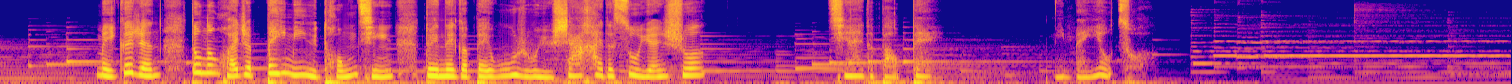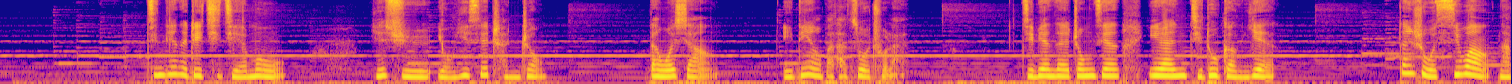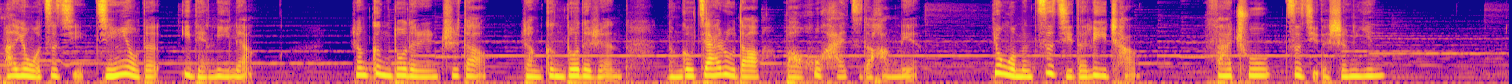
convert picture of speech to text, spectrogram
每个人都能怀着悲悯与同情，对那个被侮辱与杀害的溯源说：“亲爱的宝贝，你没有错。”今天的这期节目，也许有一些沉重，但我想，一定要把它做出来，即便在中间依然几度哽咽。但是我希望，哪怕用我自己仅有的一点力量，让更多的人知道，让更多的人能够加入到保护孩子的行列，用我们自己的立场，发出自己的声音。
